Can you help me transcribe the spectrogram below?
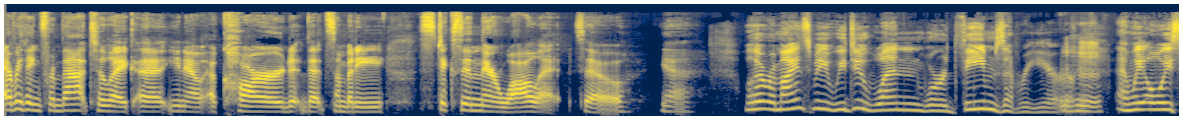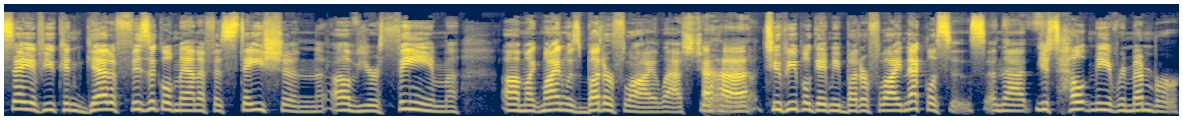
everything from that to like a, you know, a card that somebody sticks in their wallet. So, yeah. Well, it reminds me, we do one word themes every year. Mm-hmm. And we always say if you can get a physical manifestation of your theme, um, like mine was butterfly last year. Uh-huh. Two people gave me butterfly necklaces, and that just helped me remember.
